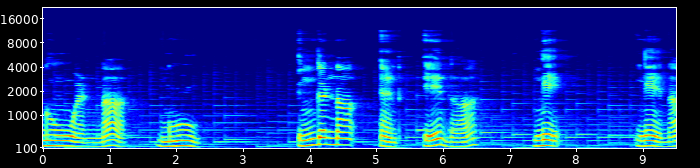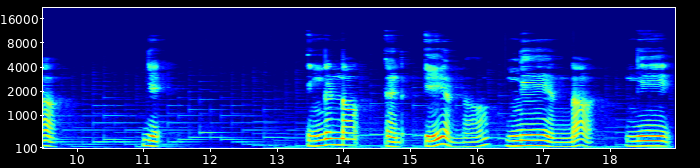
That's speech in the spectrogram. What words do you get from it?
nguana, ngu. Ingana and ena, nge. Ngena, nge. Ingana and ena, ngena, nge.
